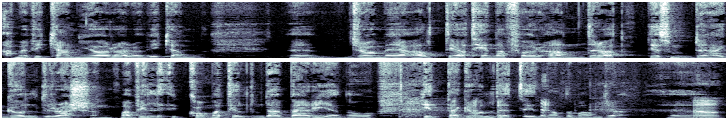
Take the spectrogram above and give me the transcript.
ja, men vi kan göra det, vi kan Eh, drömmen är alltid att hinna för andra. Det är som den här guldrushen. Man vill komma till de där bergen och hitta guldet innan de andra. Eh, Ja.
